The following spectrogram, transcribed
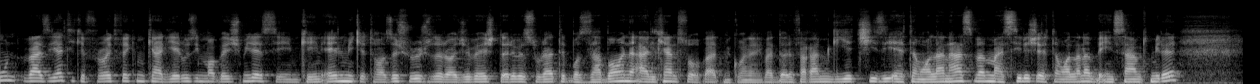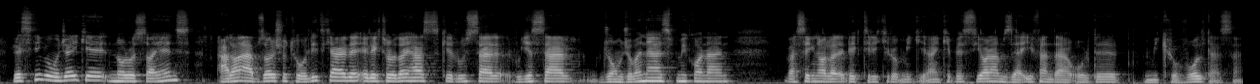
اون وضعیتی که فروید فکر می‌کرد یه روزی ما بهش می‌رسیم که این علمی که تازه شروع شده راجع بهش داره به صورت با زبان الکن صحبت می‌کنه و داره فقط میگه یه چیزی احتمالا هست و مسیرش احتمالا به این سمت میره. رسیدیم به اونجایی که نوروساینس الان ابزارش رو تولید کرده. الکترودایی هست که روی سر روی سر جمجمه نصب می‌کنن و سیگنال الکتریکی رو می‌گیرن که بسیار هم ضعیفن در ارده میکروولت هستن.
